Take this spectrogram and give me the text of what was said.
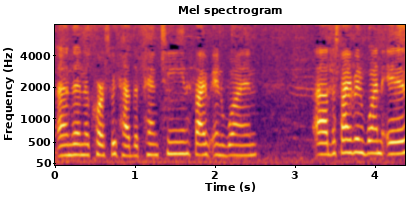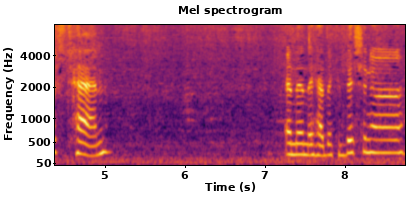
And then of course we have the Pantene 5-in-1. Uh, the 5-in-1 is 10 And then they had the conditioner,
